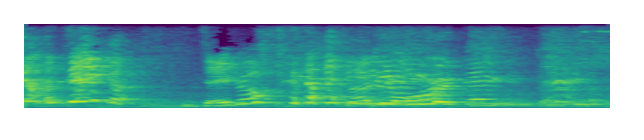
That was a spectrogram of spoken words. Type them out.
it! Dang it! Dago? That work. Dang it!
